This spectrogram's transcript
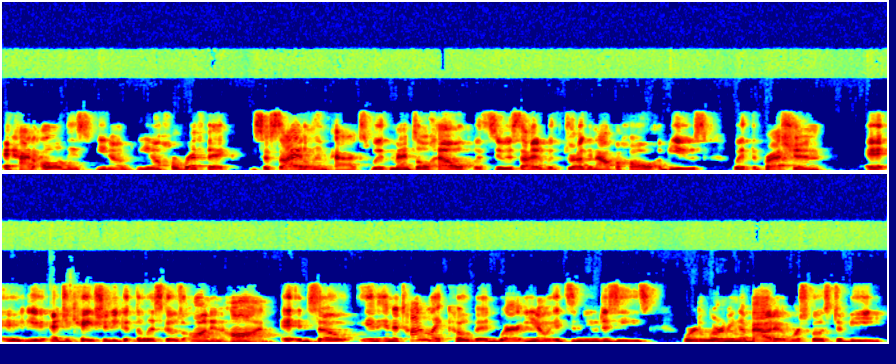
it had all of these, you know, you know, horrific societal impacts with mental health, with suicide, with drug and alcohol abuse, with depression, education, the list goes on and on. And so in, in a time like COVID, where, you know, it's a new disease, we're learning about it. We're supposed to be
